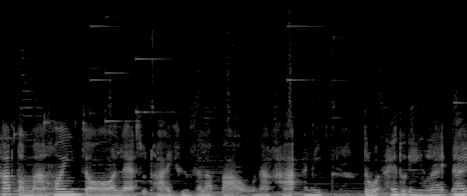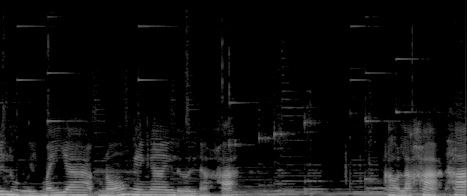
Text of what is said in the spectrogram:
ภาพต่อมาห้อยจอและสุดท้ายคือซาลาเปานะคะ อันนี้ตรวจให้ตัวเองได้เลยไม่ยากเนาะง่าย ๆเลยนะคะ เอาละค่ะ ถ้า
